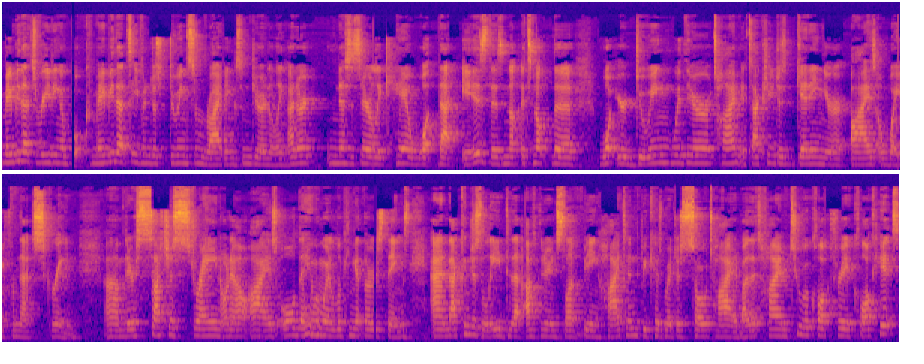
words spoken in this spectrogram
maybe that's reading a book. Maybe that's even just doing some writing some journaling. I don't necessarily care what that is. There's not it's not the what you're doing with your time. It's actually just getting your eyes away from that screen um, there's such a strain on our eyes all day when we're looking at those things and that can just lead to that afternoon slump being heightened because we're just so tired by the time two o'clock three o'clock hits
